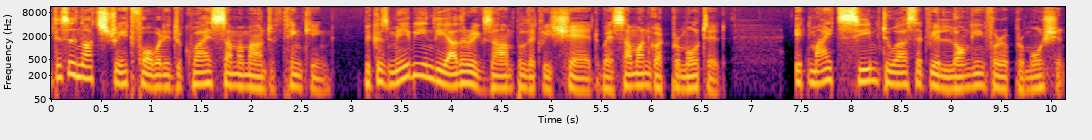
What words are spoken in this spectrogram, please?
This is not straightforward, it requires some amount of thinking. Because maybe in the other example that we shared, where someone got promoted, it might seem to us that we are longing for a promotion.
